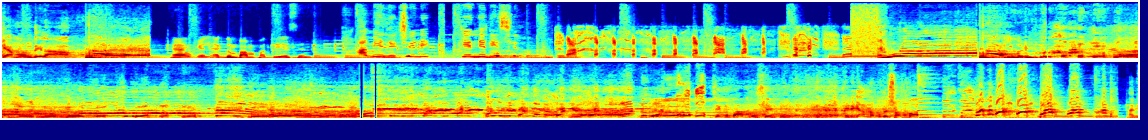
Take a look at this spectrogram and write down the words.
কেমন দিলাম? হ্যাঁ আঙ্কেল একদম বাম্পার দিয়েছেন। আমি লিটারেলি কেন্দ্রে দিয়েছিলাম। বাপ বলছে এটাকে আমরা পক্ষে সম্ভব আমি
